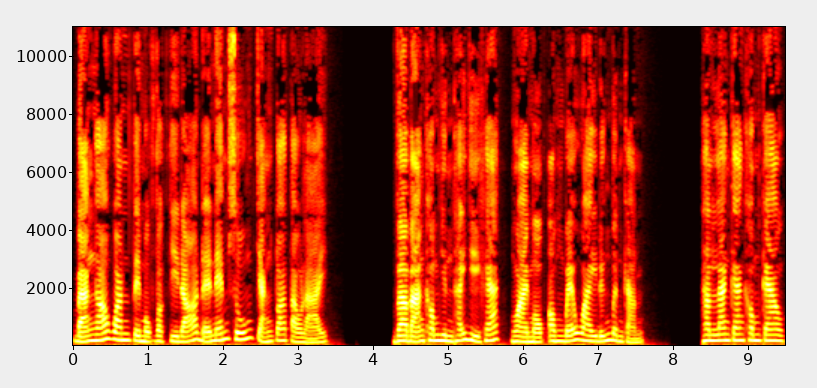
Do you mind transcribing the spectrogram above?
Bạn ngó quanh tìm một vật gì đó để ném xuống chặn toa tàu lại. Và bạn không nhìn thấy gì khác ngoài một ông béo quay đứng bên cạnh. Thành lan can không cao,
